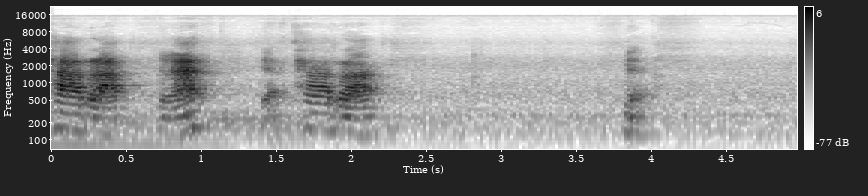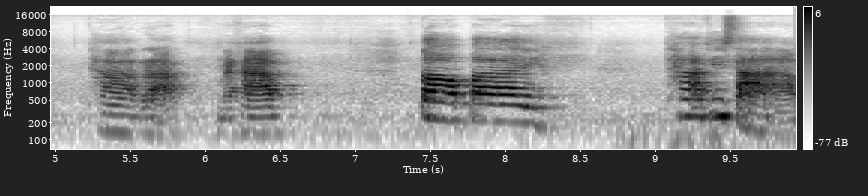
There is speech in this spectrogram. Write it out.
ท่ารักเห็นไหมเนี่ยท่ารักเนี่ยท่ารักนะครับ ต่อไป ท่าที่สาม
